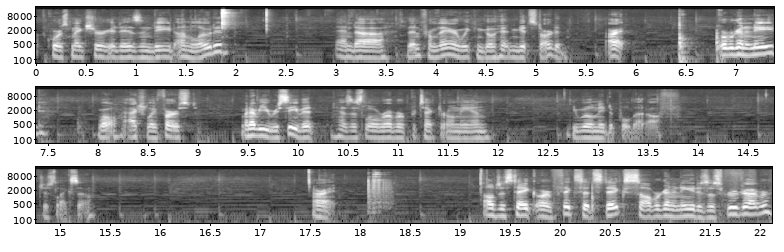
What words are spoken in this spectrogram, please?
of course make sure it is indeed unloaded, and uh, then from there we can go ahead and get started. Alright, what we're going to need, well actually first, whenever you receive it, it has this little rubber protector on the end. You will need to pull that off, just like so. Alright, I'll just take our fix-it sticks. All we're going to need is a screwdriver.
